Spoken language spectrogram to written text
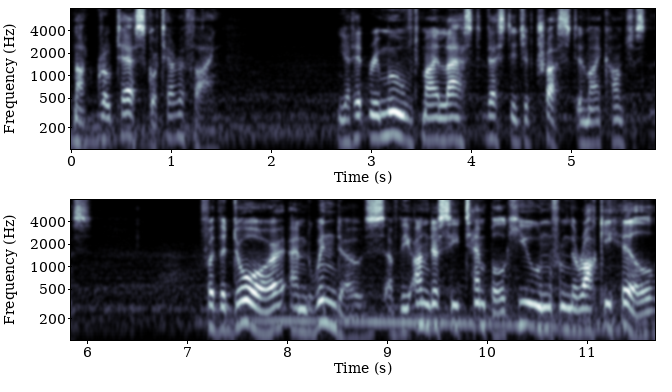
not grotesque or terrifying, yet it removed my last vestige of trust in my consciousness. For the door and windows of the undersea temple hewn from the rocky hill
